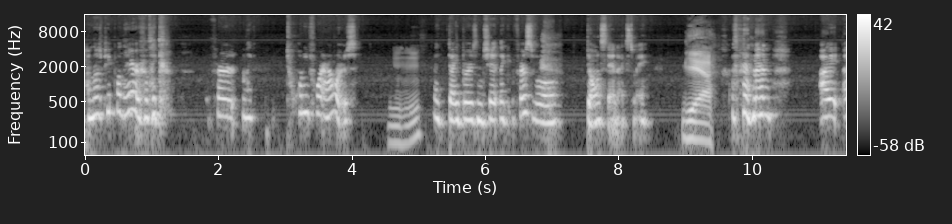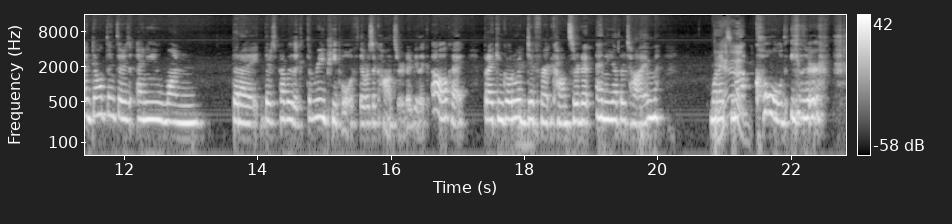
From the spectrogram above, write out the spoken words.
and those people there like for like 24 hours, hmm like diapers and shit. Like first of all, don't stand next to me. Yeah. and then I I don't think there's anyone that I there's probably like three people if there was a concert I'd be like oh okay but I can go to a different concert at any other time when it's not cold either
